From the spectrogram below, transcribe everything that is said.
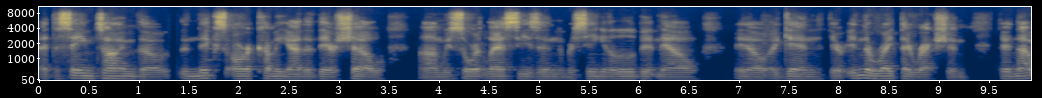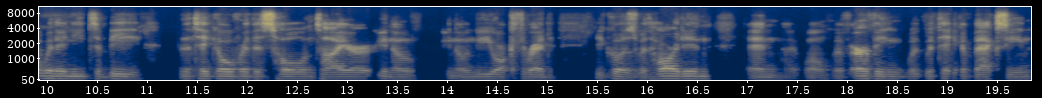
At the same time, though, the Knicks are coming out of their shell. Um, we saw it last season. We're seeing it a little bit now. You know, again, they're in the right direction. They're not where they need to be to take over this whole entire, you know, you know, New York thread because with Harden and well, if Irving would, would take a vaccine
